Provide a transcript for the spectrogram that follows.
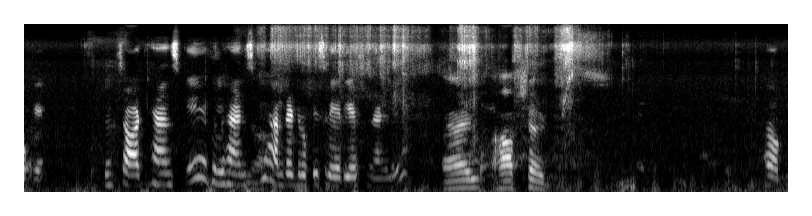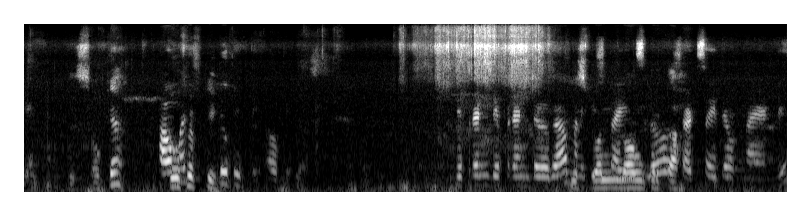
okay short hands కి ఫుల్ హ్యాండ్స్ కి హండ్రెడ్ రూపీస్ వేరియేషన్ అండి and half shirt okay this okay how much 250 two fifty okay different డిఫరెంట్గా మనకి షర్ట్స్ అయితే ఉన్నాయండి.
